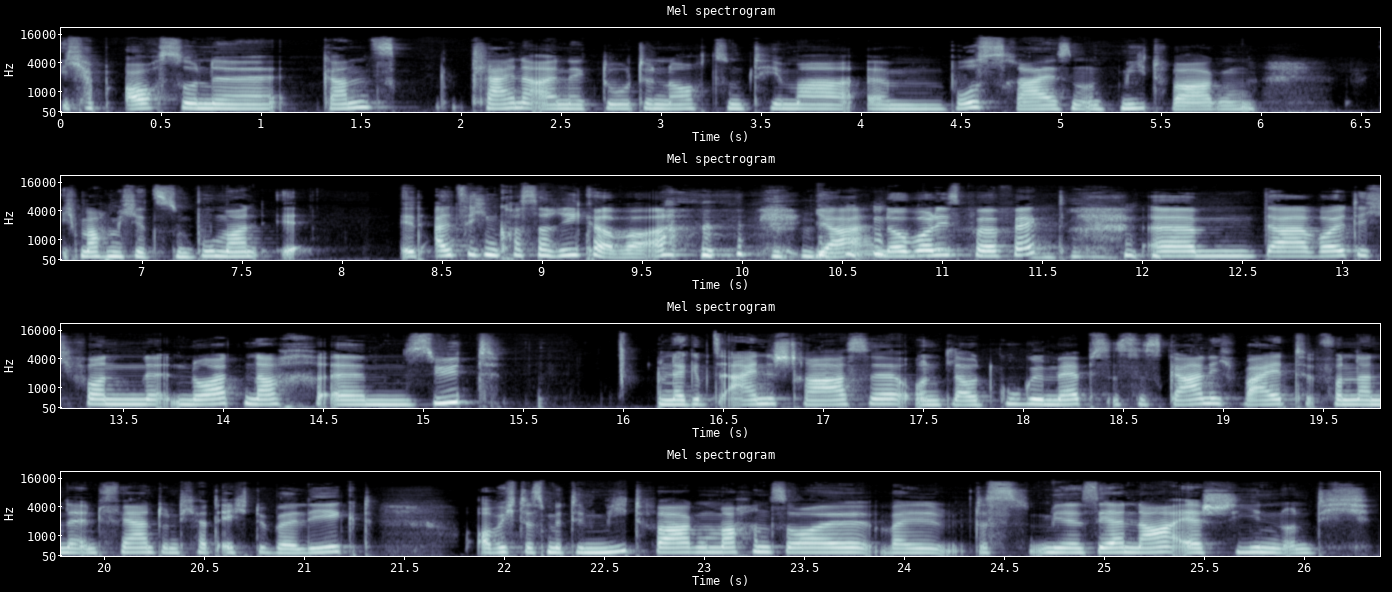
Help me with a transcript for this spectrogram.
ich habe auch so eine ganz kleine Anekdote noch zum Thema ähm, Busreisen und Mietwagen. Ich mache mich jetzt zum Boomer. Äh, als ich in Costa Rica war, ja, nobody's perfect, ähm, da wollte ich von Nord nach ähm, Süd. Und da gibt's eine Straße und laut Google Maps ist es gar nicht weit voneinander entfernt. Und ich hatte echt überlegt, ob ich das mit dem Mietwagen machen soll, weil das mir sehr nah erschien. Und ich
